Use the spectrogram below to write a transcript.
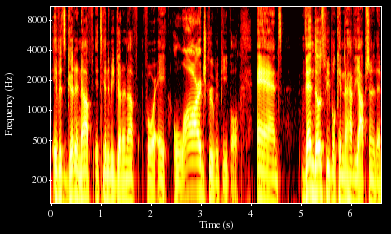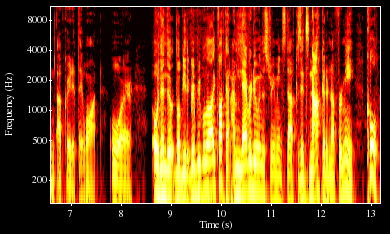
if it's good enough, it's going to be good enough for a large group of people, and then those people can have the option to then upgrade if they want, or or then there'll, there'll be the group of people that are like, fuck that, I'm never doing the streaming stuff because it's not good enough for me. Cool.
